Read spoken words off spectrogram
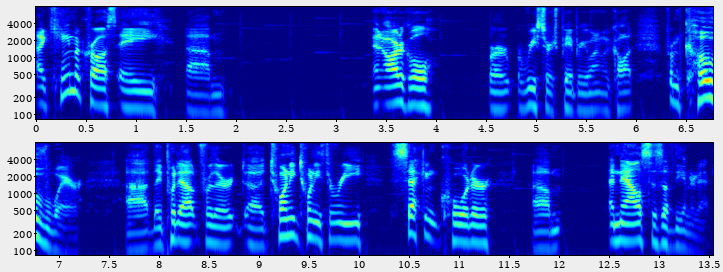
I came across a um, an article or a research paper, you want to call it, from Coveware. Uh, they put out for their uh, 2023 second quarter um, analysis of the internet.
